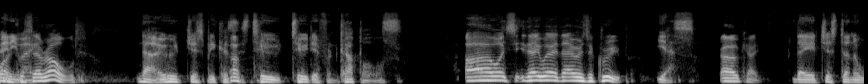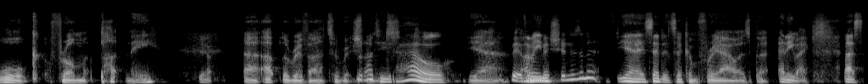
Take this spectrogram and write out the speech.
anyway, Because they're old. no, just because Oh. it's two two different couples. Oh, I see. They were there as a group. Yes, Okay. they had just done a walk from Putney. Uh, up the river to Richmond. Bloody hell. Yeah, Bit of I a mean, mission, isn't it? yeah, it said it took them three hours, but anyway, that's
